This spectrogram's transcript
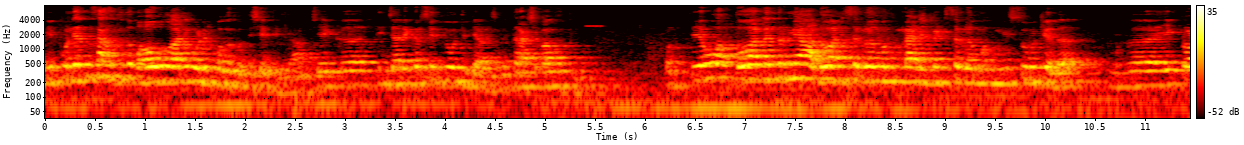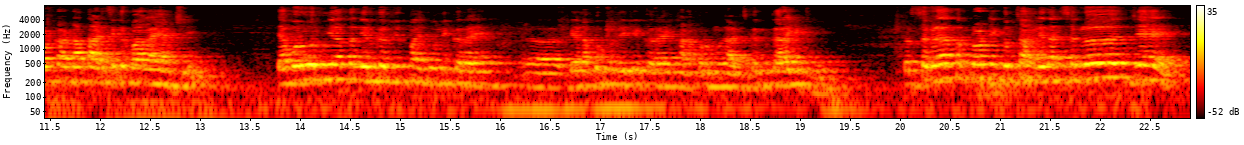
मी पुण्यात सांगत होतो भाऊ आणि वडील बघत होते शेतीची आमची एक तीन चार एकर शेती होती त्यावेळेस मी द्राक्ष बाग होती. पण ते वा- तो आल्यानंतर मी आलो आणि सगळं मग मॅनेजमेंट सगळं मग मी सुरू केलं. मग एक प्लॉट काढला आता अडीच एकर बाग आहे आमची. त्याबरोबर मी आता नेलकर्जीत माहिती दोन एकर आहे अं, बेनापूरमध्ये एक एकर आहे खानापूरमध्ये अडीच एकर मी करा घेतली. तर सगळ्या आता प्लॉट एकदम चांगले आहेत आणि सगळं जे आहे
